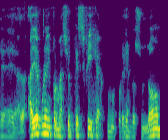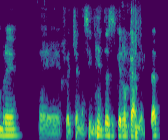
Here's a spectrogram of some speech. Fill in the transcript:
Eh, hay alguna información que es fija, como por ejemplo su nombre, eh, fecha de nacimiento, es que no cambian, ¿verdad?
